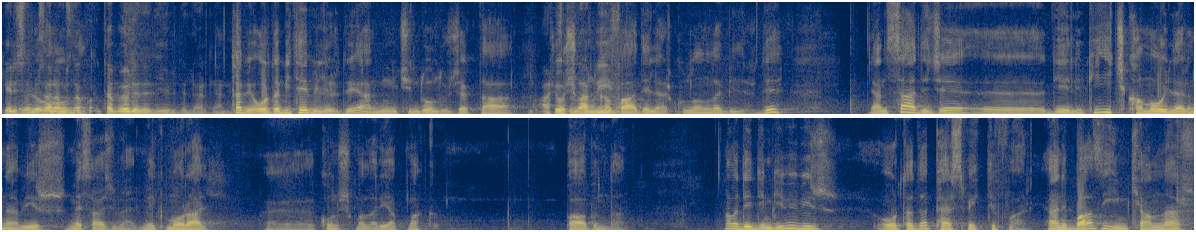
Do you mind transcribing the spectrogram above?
Gerisini Öyle biz aramızda olmadı. tabii öyle de diyebilirlerdi yani. Tabii orada bitebilirdi. Yani bunun içinde olacak daha Açtılar coşkulu kamuoyu. ifadeler kullanılabilirdi. Yani sadece e, diyelim ki iç kamuoylarına bir mesaj vermek, moral e, konuşmaları yapmak babından. Ama dediğim gibi bir ortada perspektif var. Yani bazı imkanlar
